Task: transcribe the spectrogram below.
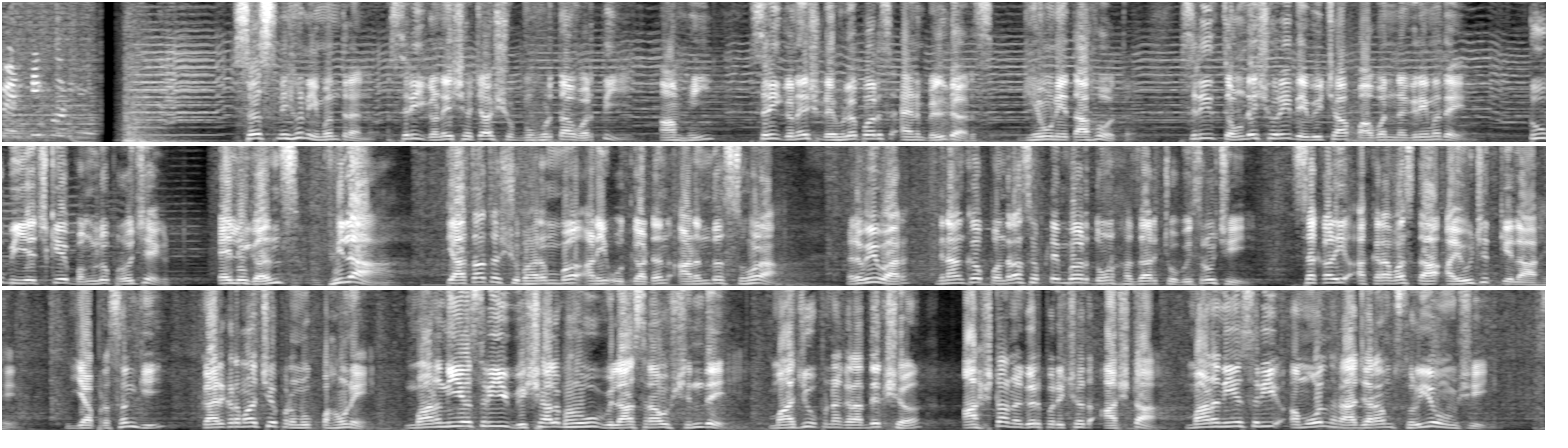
Twenty four सस्नेह निमंत्रण श्री गणेशाच्या शुभमुहूर्तावरती आम्ही Shri Ganesh developers and builders घेऊन येत आहोत. श्री चौंडेश्वरी देवीच्या पावन नगरीमध्ये two B H K bungalow project elegance villa. त्याचाच शुभारंभ आणि उद्घाटन आनंद सोहळा. रविवार दिनांक पंधरा सप्टेंबर दोन हजार चोवीस रोजी सकाळी अकरा वाजता आयोजित केला आहे. या प्रसंगी कार्यक्रमाचे प्रमुख पाहुणे माननीय श्री विशालभाऊ विलासराव शिंदे माजी उपनगराध्यक्ष आष्टा नगर परिषद आष्टा माननीय श्री अमोल राजाराम सूर्यवंशी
